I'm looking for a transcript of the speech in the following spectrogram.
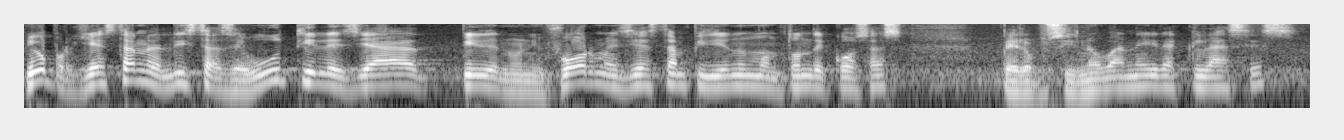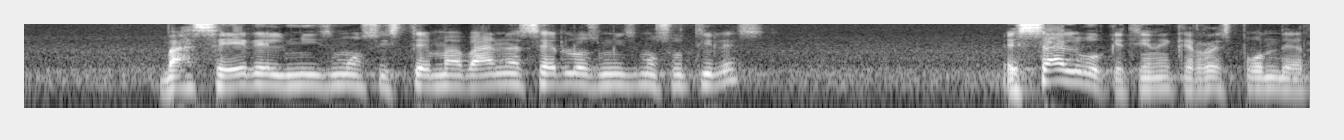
Digo, porque ya están las listas de útiles, ya piden uniformes, ya están pidiendo un montón de cosas, pero si no van a ir a clases, ¿va a ser el mismo sistema? ¿Van a ser los mismos útiles? Es algo que tiene que responder,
